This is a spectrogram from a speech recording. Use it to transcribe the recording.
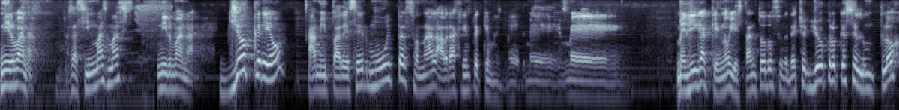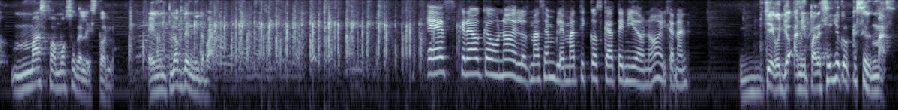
Nirvana. O sea, sin más, más, Nirvana. Yo creo, a mi parecer, muy personal, habrá gente que me, me, me, me- me diga que no y está en todo su derecho. Yo creo que es el unplug más famoso de la historia. El unplug de Nirvana. Es creo que uno de los más emblemáticos que ha tenido, ¿no? El canal. Digo, yo, a mi parecer, yo creo que es el más.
